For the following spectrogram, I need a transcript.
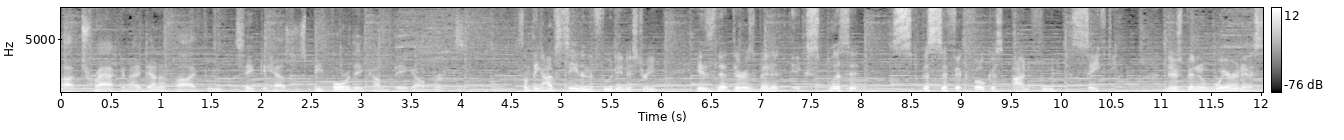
uh, track and identify food safety hazards before they become big outbreaks. Something I've seen in the food industry is that there has been an explicit, specific focus on food safety. There's been awareness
